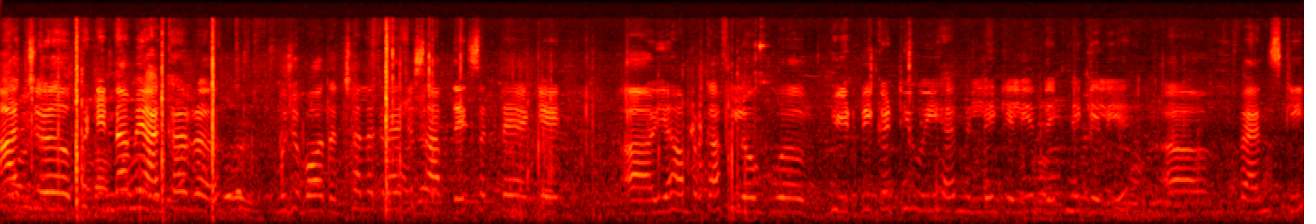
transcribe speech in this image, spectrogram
आज बठिंडा में आकर मुझे बहुत अच्छा लग रहा है जैसा आप देख सकते हैं कि अ, यहाँ पर काफ़ी लोग अ, भीड़ भी इकट्ठी हुई है मिलने के लिए देखने के लिए फैंस की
